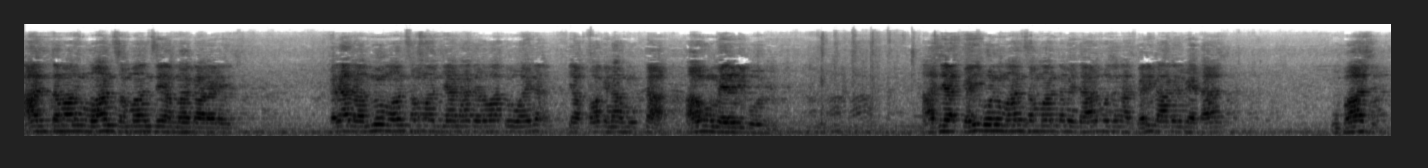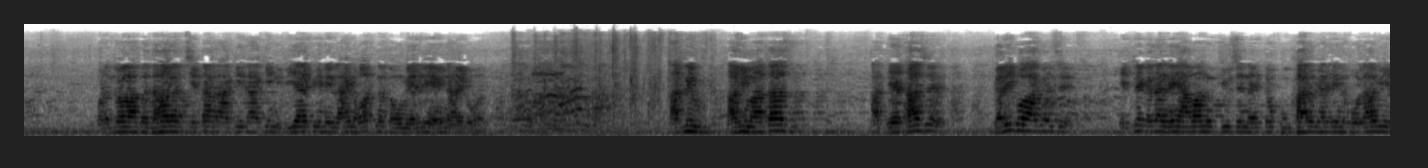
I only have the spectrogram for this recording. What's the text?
આજ તમારું માન સન્માન છે એમના કારણે. કદાચ આમનું મન સન્માન જ્યાં ના જળવાતું હોય ને, ત્યાં પગ ના મૂકતા. આવું મેરડી બોલું. આજે આ ગરીબોનું માન સન્માન તમે જાળવો છો આ ગરીબ આગળ બેઠા ઊભા છે. પણ જો આ બધા ચેતા રાખી રાખીને વીઆઈપી ની લાઈન હોત ને, તો હું મેરડી અહીં આવ્યો હોત. આટલી આવી માતા આ બેઠા છે. ગરીબો આગળ છે. એટલે કદાચ નહીં આવવાનું થયું છે નહીં તો બુખાર મેળવીને બોલાવીએ.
